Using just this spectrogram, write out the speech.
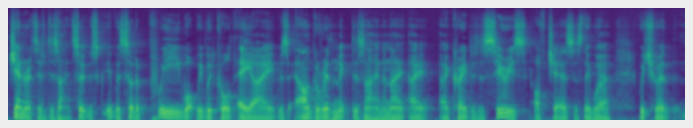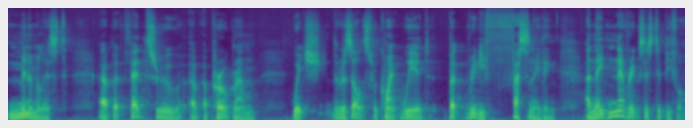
generative design. So it was it was sort of pre what we would call AI. It was algorithmic design, and I I, I created a series of chairs as they were, which were minimalist, uh, but fed through a, a program, which the results were quite weird, but really fascinating, and they'd never existed before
